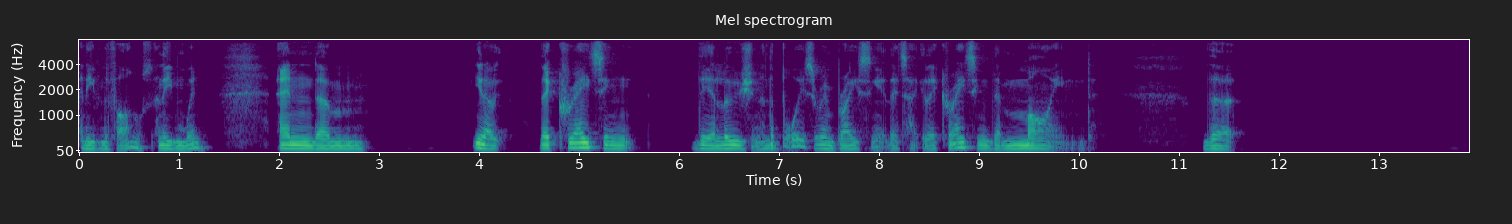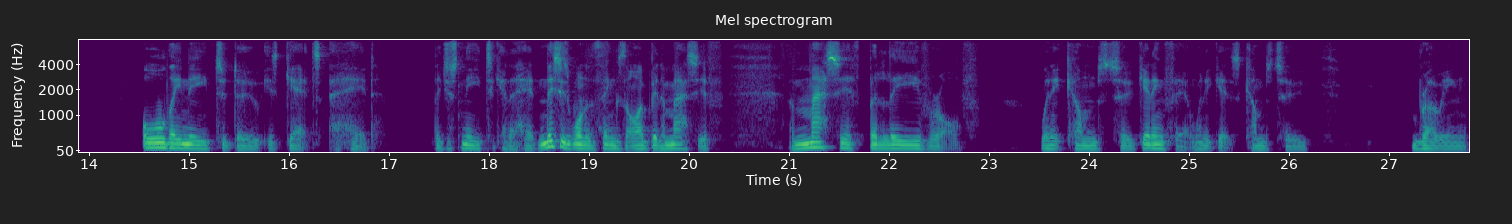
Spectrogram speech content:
and even the finals and even win. And um, you know, they're creating the illusion, and the boys are embracing it. They're taking, they're creating their mind that all they need to do is get ahead. They just need to get ahead, and this is one of the things that I've been a massive, a massive believer of when it comes to getting fit, when it gets comes to rowing,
